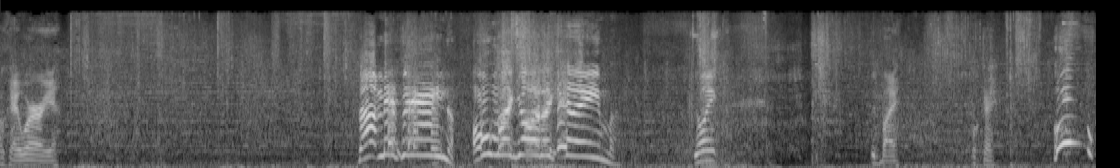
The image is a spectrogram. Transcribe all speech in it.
Okay, where are you? Stop missing! Oh my god, I can't aim! Yoink. Goodbye. Okay. Woo!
